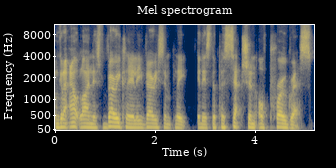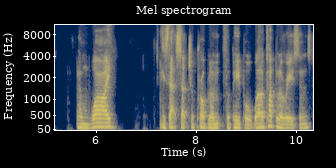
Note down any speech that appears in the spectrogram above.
I'm going to outline this very clearly, very simply it is the perception of progress. And why is that such a problem for people? Well, a couple of reasons.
